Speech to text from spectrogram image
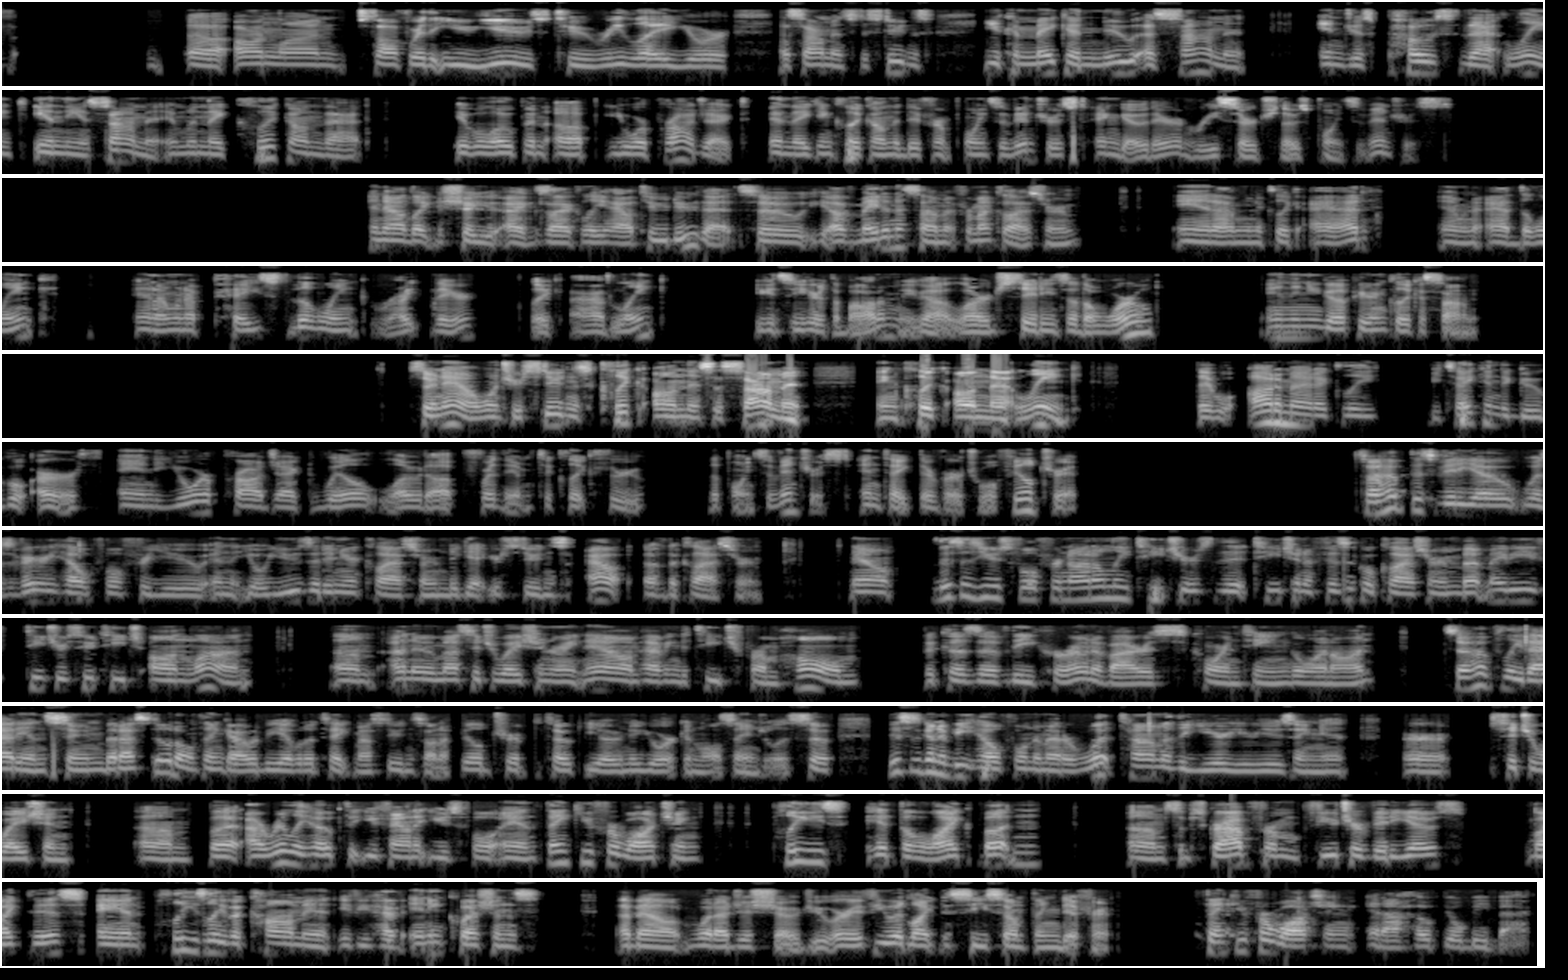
uh, online software that you use to relay your assignments to students, you can make a new assignment and just post that link in the assignment. And when they click on that, it will open up your project and they can click on the different points of interest and go there and research those points of interest. And now I'd like to show you exactly how to do that. So I've made an assignment for my classroom and I'm going to click add and I'm going to add the link and I'm going to paste the link right there. Click add link. You can see here at the bottom we've got large cities of the world and then you go up here and click assign. So now once your students click on this assignment and click on that link, they will automatically be taken to Google Earth and your project will load up for them to click through the points of interest and take their virtual field trip. So I hope this video was very helpful for you and that you'll use it in your classroom to get your students out of the classroom. Now, this is useful for not only teachers that teach in a physical classroom, but maybe teachers who teach online. Um, I know my situation right now, I'm having to teach from home because of the coronavirus quarantine going on. So hopefully that ends soon, but I still don't think I would be able to take my students on a field trip to Tokyo, New York, and Los Angeles. So this is going to be helpful no matter what time of the year you're using it or situation. Um, but I really hope that you found it useful, and thank you for watching. Please hit the like button, um, subscribe for future videos like this, and please leave a comment if you have any questions about what I just showed you, or if you would like to see something different. Thank you for watching, and I hope you'll be back.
